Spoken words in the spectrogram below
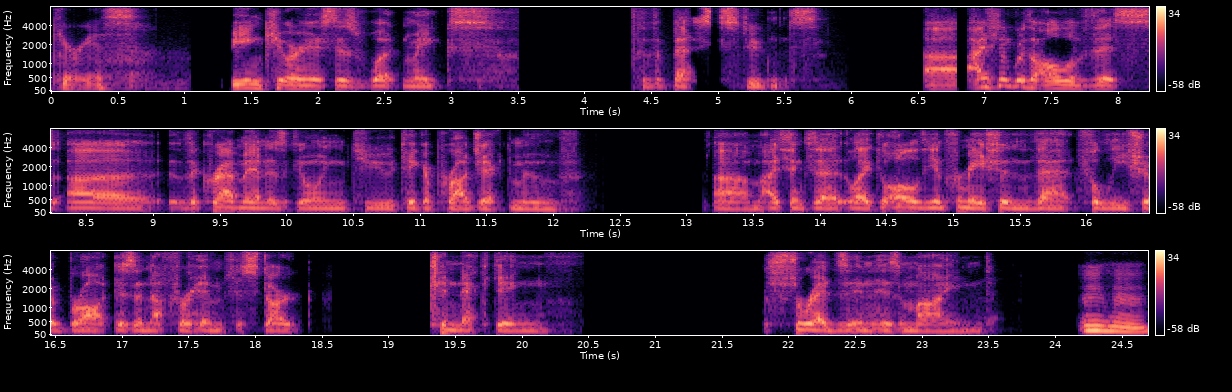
curious. Being curious is what makes for the best students. Uh, I think with all of this, uh, the Crabman is going to take a project move. Um, I think that like all the information that Felicia brought is enough for him to start connecting threads in his mind. Mm-hmm.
